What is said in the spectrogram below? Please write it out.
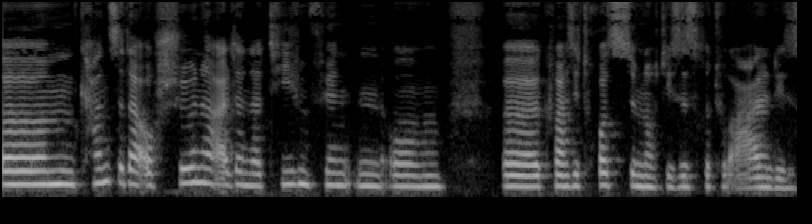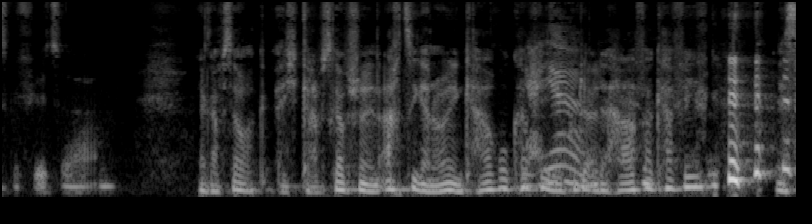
Ähm, kannst du da auch schöne Alternativen finden, um äh, quasi trotzdem noch dieses Ritual und dieses Gefühl zu haben. Da gab es ja auch, ich glaube, es gab schon in den 80ern, oder? Den Karo-Kaffee, ja, ja. der gute alte Haferkaffee. ist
